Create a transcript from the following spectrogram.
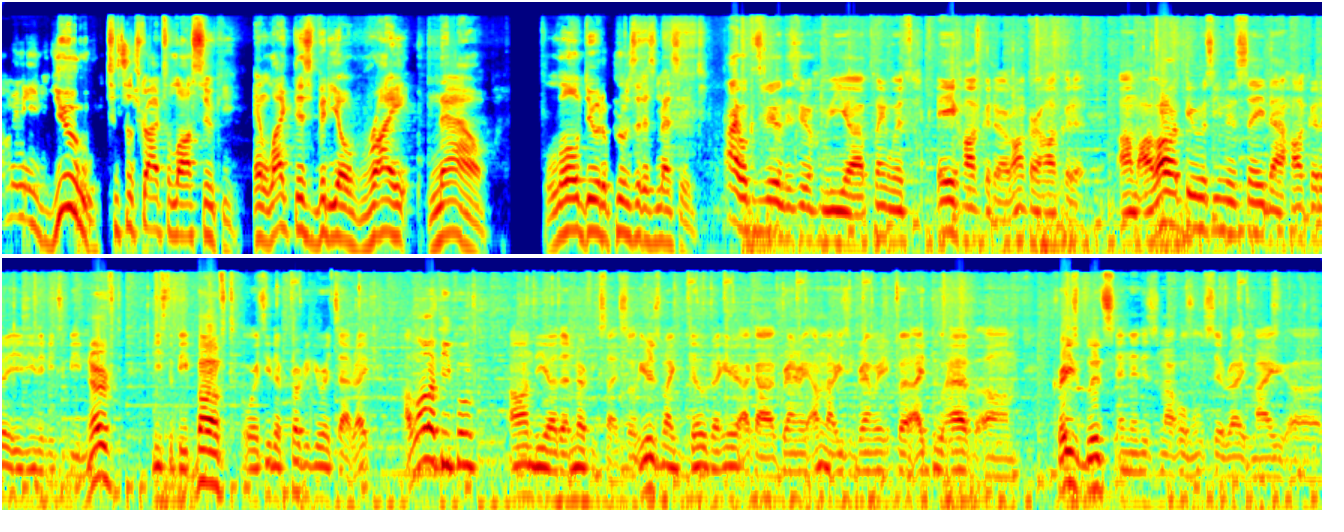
I'm gonna need you to subscribe to Lost Tsuki and like this video right now. Little dude approves of this message. Alright, welcome to the video. In this video, I'm gonna be uh, playing with a Hakuda, Arrancar Hakuda. Um, a lot of people seem to say that Hakuda is either needs to be nerfed, needs to be buffed, or it's either perfect where it's at, right? A lot of people on the uh, the nerfing side. So here's my build right here. I got Grand Rate. I'm not using Grand Rate, but I do have um, Crazy Blitz, and then this is my whole moveset, right? My uh,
